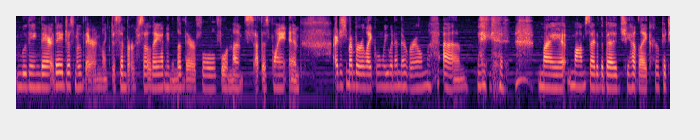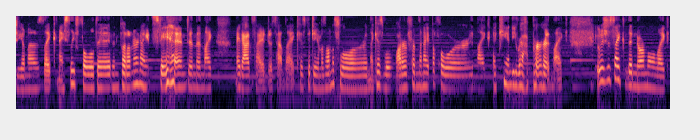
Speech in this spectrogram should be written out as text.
moving there. They had just moved there in like December, so they hadn't even lived there a full four months at this point. And I just remember like when we went in their room, um, like my mom's side of the bed, she had like her pajamas like nicely folded and put on her nightstand, and then like my dad's side just had like his pajamas on the floor and like his water from the night before and like a candy wrapper and like it was just like the normal like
